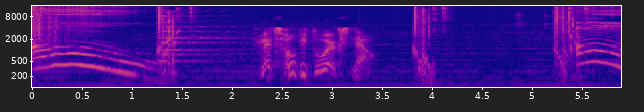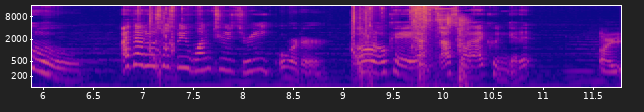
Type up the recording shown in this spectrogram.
Oh. Let's hope it works now. Oh. I thought it was supposed to be one, two, three order. Oh, okay. That, that's why I couldn't get it. I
